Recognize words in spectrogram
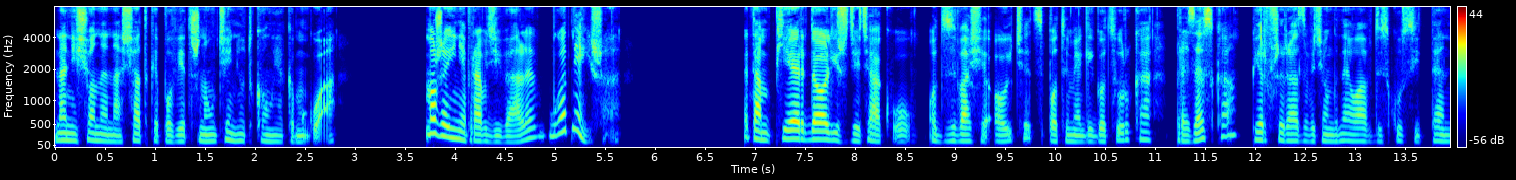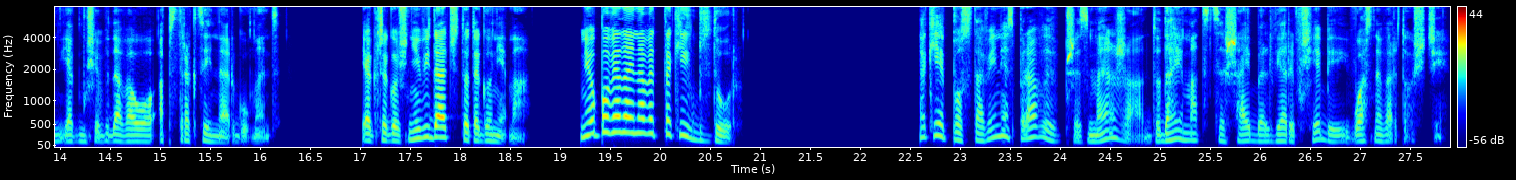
naniesione na siatkę powietrzną cieniutką jak mgła. Może i nieprawdziwe, ale ładniejsze. Tam pierdolisz, dzieciaku, odzywa się ojciec po tym, jak jego córka, prezeska, pierwszy raz wyciągnęła w dyskusji ten, jak mu się wydawało, abstrakcyjny argument. Jak czegoś nie widać, to tego nie ma. Nie opowiadaj nawet takich bzdur. Takie postawienie sprawy przez męża dodaje matce Szajbel wiary w siebie i własne wartości.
